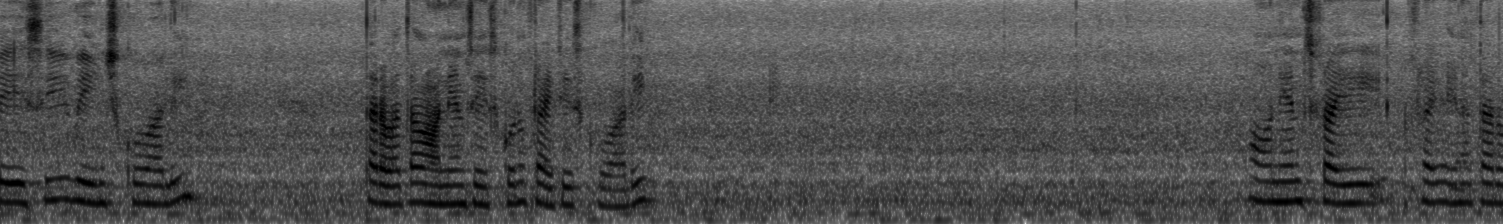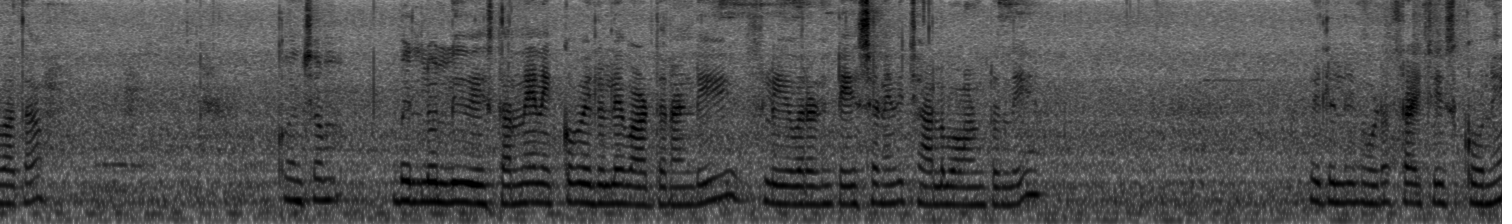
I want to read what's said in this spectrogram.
వేసి వేయించుకోవాలి. తర్వాత ఆనియన్స్ వేసుకొని ఫ్రై చేసుకోవాలి. ఆనియన్స్ ఫ్రై ఫ్రై అయిన తర్వాత కొంచెం వెల్లుల్లి వేస్తాను. నేను ఎక్కువ వెల్లుల్లి వాడతానండి. ఫ్లేవర్ అండ్ టేస్ట్ అనేది చాలా బాగుంటుంది. వెల్లుల్లిని కూడా ఫ్రై చేసుకొని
